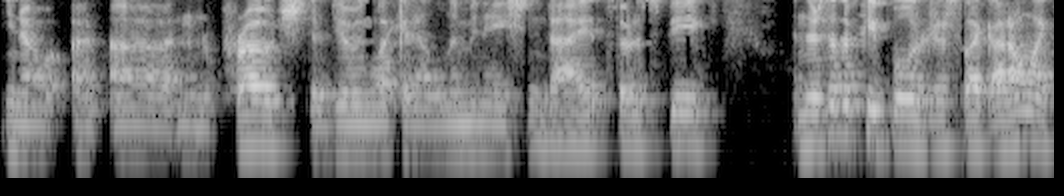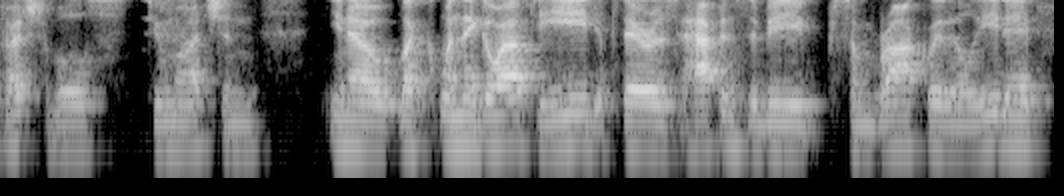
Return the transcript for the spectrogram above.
you know an approach. They're doing like an elimination diet, so to speak. And there's other people who are just like I don't like vegetables too much, and you know like when they go out to eat, if there is happens to be some broccoli, they'll eat it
